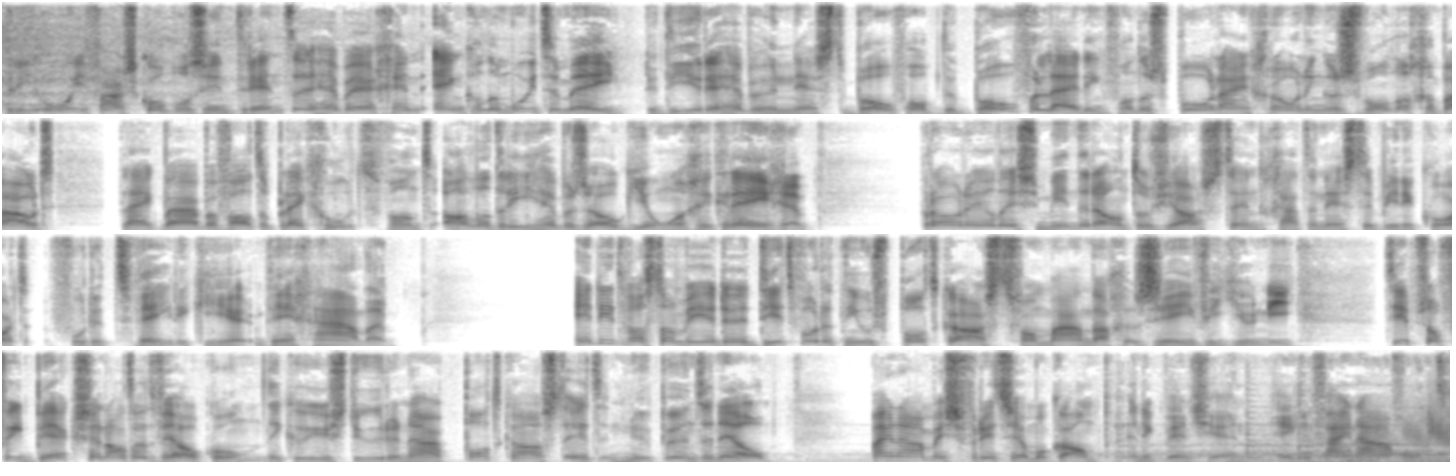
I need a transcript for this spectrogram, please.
Drie ooievaarskoppels in Drenthe hebben er geen enkele moeite mee. De dieren hebben hun nest bovenop de bovenleiding van de spoorlijn Groningen-Zwolle gebouwd. Blijkbaar bevalt de plek goed, want alle drie hebben ze ook jongen gekregen. ProRail is minder enthousiast en gaat de nesten binnenkort voor de tweede keer weghalen. En dit was dan weer de Dit wordt het nieuws podcast van maandag 7 juni. Tips of feedback zijn altijd welkom. Die kun je sturen naar podcast.nu.nl. Mijn naam is Frits Hemmelkamp en ik wens je een hele fijne avond.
